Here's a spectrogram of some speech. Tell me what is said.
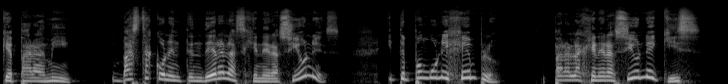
que para mí. basta con entender a las generaciones. Y te pongo un ejemplo. Para la generación X,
